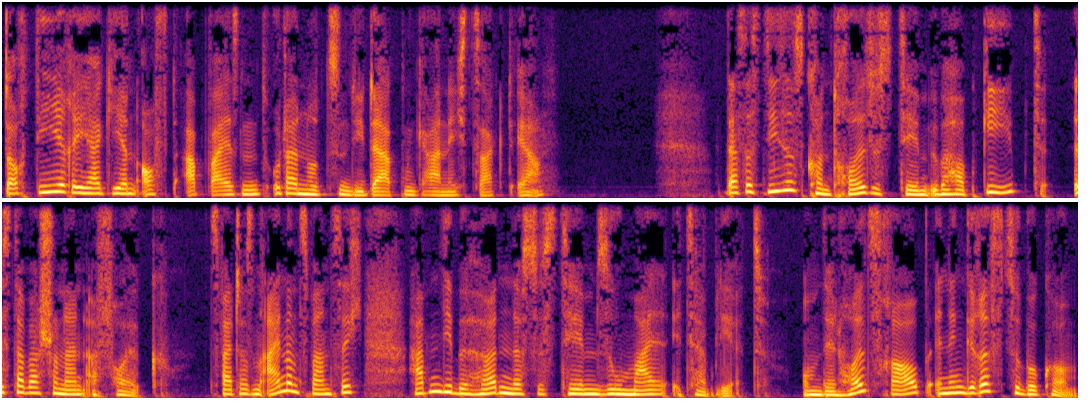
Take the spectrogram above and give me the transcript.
Doch die reagieren oft abweisend oder nutzen die Daten gar nicht, sagt er. Dass es dieses Kontrollsystem überhaupt gibt, ist aber schon ein Erfolg. 2021 haben die Behörden das System Sumal etabliert, um den Holzraub in den Griff zu bekommen.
